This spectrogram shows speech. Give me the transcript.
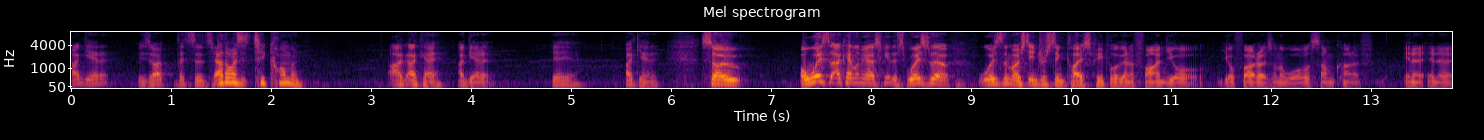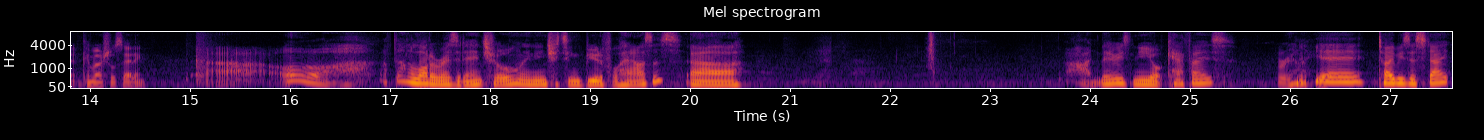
I get it. Is that that's Otherwise, it's too common. I, okay. I get it. Yeah. Yeah. I get it. So. Oh, where's okay? Let me ask you this: Where's the where's the most interesting place people are going to find your your photos on the wall or some kind of in a in a commercial setting? Oh, I've done a lot of residential and interesting, beautiful houses. Uh, ah, there is New York cafes. Really? Yeah, Toby's Estate.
